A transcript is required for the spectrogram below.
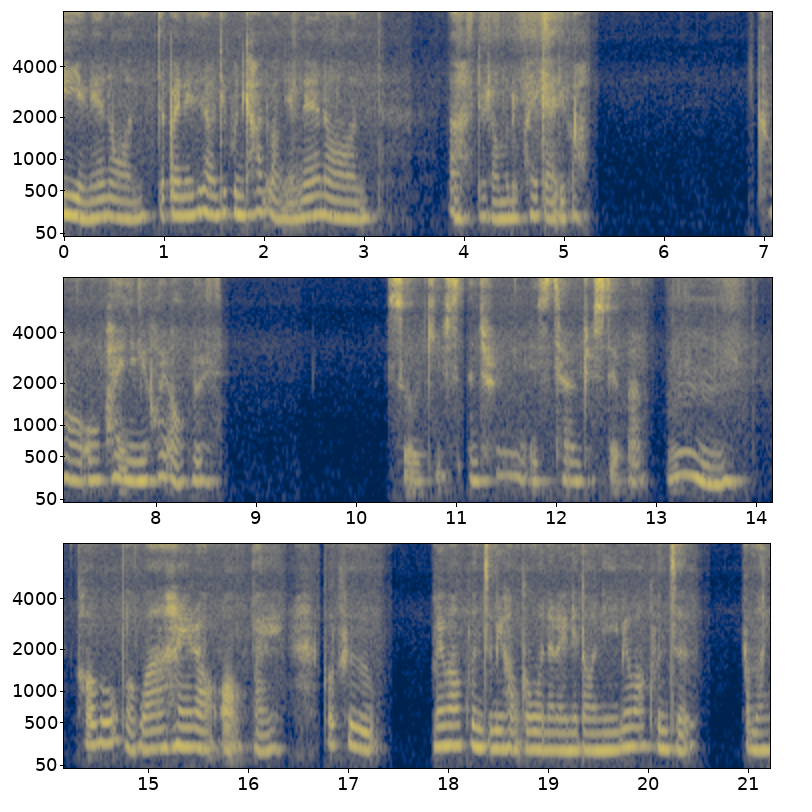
ดีอย่างแน่นอน จะไปในทิศทางที่คุณคาดหวังอย่างแน่นอน อะ เดี๋ยวเรามาดูไพ่แก่ดีกว่าขอโอไพ่นี้ไม่ค่อยออกเลย so keeps entering it's time to step up อืมเขาบอกว่าให้เราออกไป ก็คือไม่ว่าคุณจะมีความกังวลอะไรในตอนนี้ ไม่ว่าคุณจะกำลัง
